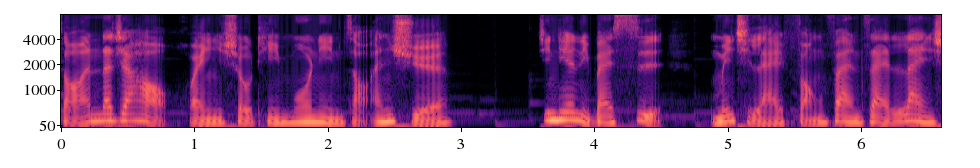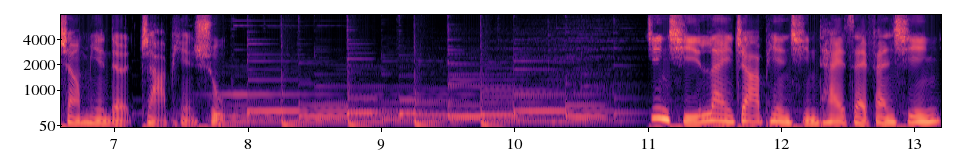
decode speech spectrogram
早安，大家好，欢迎收听 Morning 早安学。今天礼拜四，我们一起来防范在 LINE 上面的诈骗术。近期 LINE 诈骗形态在翻新，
